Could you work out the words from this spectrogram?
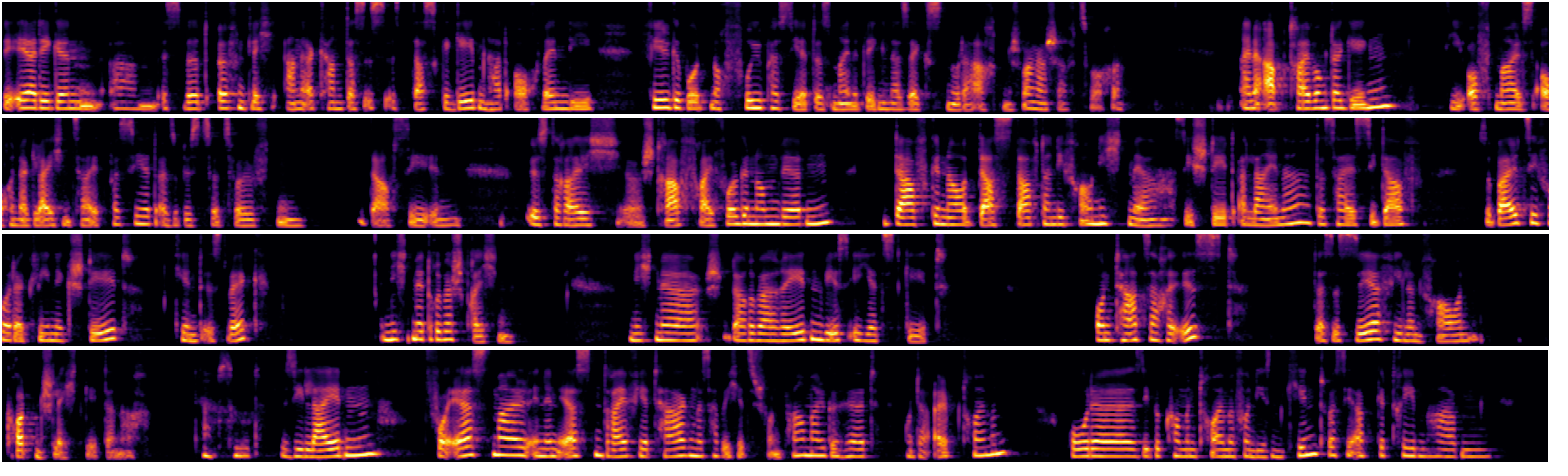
beerdigen. Ähm, es wird öffentlich anerkannt, dass es das gegeben hat, auch wenn die Fehlgeburt noch früh passiert ist, meinetwegen in der sechsten oder achten Schwangerschaftswoche. Eine Abtreibung dagegen, die oftmals auch in der gleichen Zeit passiert, also bis zur 12. darf sie in Österreich äh, straffrei vorgenommen werden, darf genau das, darf dann die Frau nicht mehr. Sie steht alleine, das heißt, sie darf, sobald sie vor der Klinik steht, Kind ist weg, nicht mehr drüber sprechen, nicht mehr darüber reden, wie es ihr jetzt geht. Und Tatsache ist, dass es sehr vielen Frauen grottenschlecht geht danach. Absolut. Sie leiden vorerst mal in den ersten drei, vier Tagen, das habe ich jetzt schon ein paar Mal gehört, unter Albträumen. Oder sie bekommen Träume von diesem Kind, was sie abgetrieben haben,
